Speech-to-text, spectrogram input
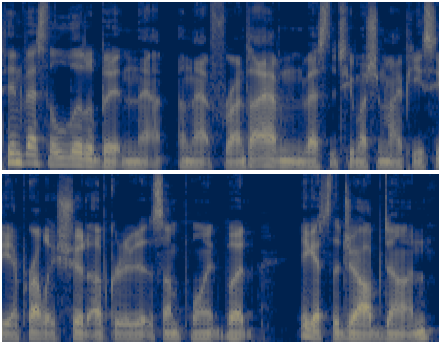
to invest a little bit in that on that front. I haven't invested too much in my PC. I probably should upgrade it at some point, but it gets the job done.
